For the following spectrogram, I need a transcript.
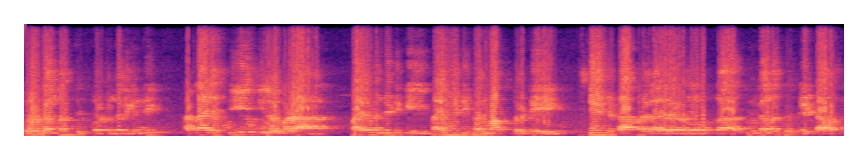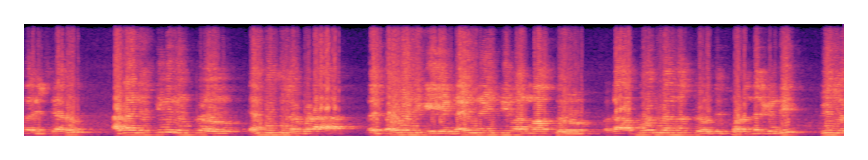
four members తెచ్చుకోవడం జరిగింది. అట్లానే సిఈసి కూడా ఫైవ్ హండ్రెడ్కి ఫైవ్ ఎయిటీ ఫైవ్ మార్క్స్ తోటి స్టేట్ టాపర్గా టూ మెంబర్స్ స్టేట్ టాపర్స్గా నిలిచారు అలాగే senior improve M P C లో కూడా గవర్నమెంట్కి నైన్ నైన్టీ వన్ మార్క్స్ ఒక ఫోర్ మెంబర్స్ తీసుకోవడం జరిగింది. వీళ్ళు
